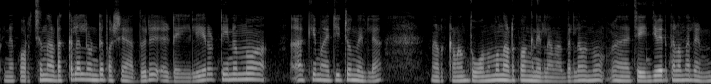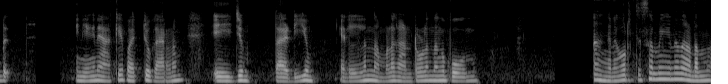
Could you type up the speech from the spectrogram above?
പിന്നെ കുറച്ച് നടക്കലെല്ലാം ഉണ്ട് പക്ഷേ അതൊരു ഡെയിലി റൊട്ടീനൊന്നും ആക്കി മാറ്റിയിട്ടൊന്നുമില്ല. നടക്കണം തോന്നുമ്പോൾ നടക്കും അങ്ങനെയല്ല. അതെല്ലാം ഒന്നും ചേഞ്ച് വരുത്തണം ഉണ്ട്. ഇനി അങ്ങനെ ആക്കിയേ പറ്റൂ. കാരണം ഏജും തടിയും എല്ലാം നമ്മളെ കൺട്രോളിൽ നിന്ന് അങ്ങ് പോകുന്നു. അങ്ങനെ കുറച്ച് സമയം ഇങ്ങനെ നടന്ന്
